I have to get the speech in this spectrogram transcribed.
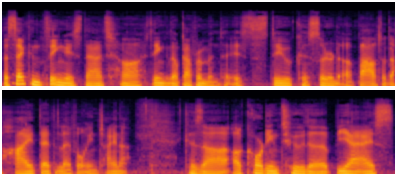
The second thing is that uh, I think the government is still concerned about the high debt level in China, because according to the BIS.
